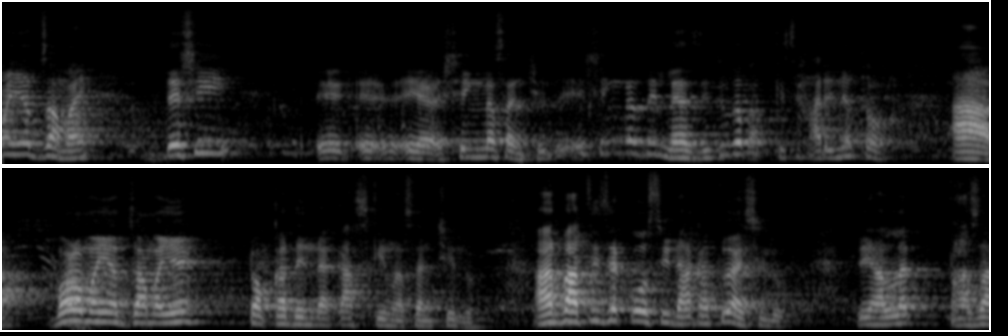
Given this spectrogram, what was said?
মাইয়ার জামাই দেশি শিং আনছিল। এই শিং দিয়ে লেজ দি দুগা ভাত খাইছে, হারি না তো। আর বড় মাইয়ার জামাইয়ে টক্কা দিন না কাসকি মাছ আনছিল। আর বাতি যে কষি ঢাকাতে আসছিল তুই আল্লাহ তাজা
